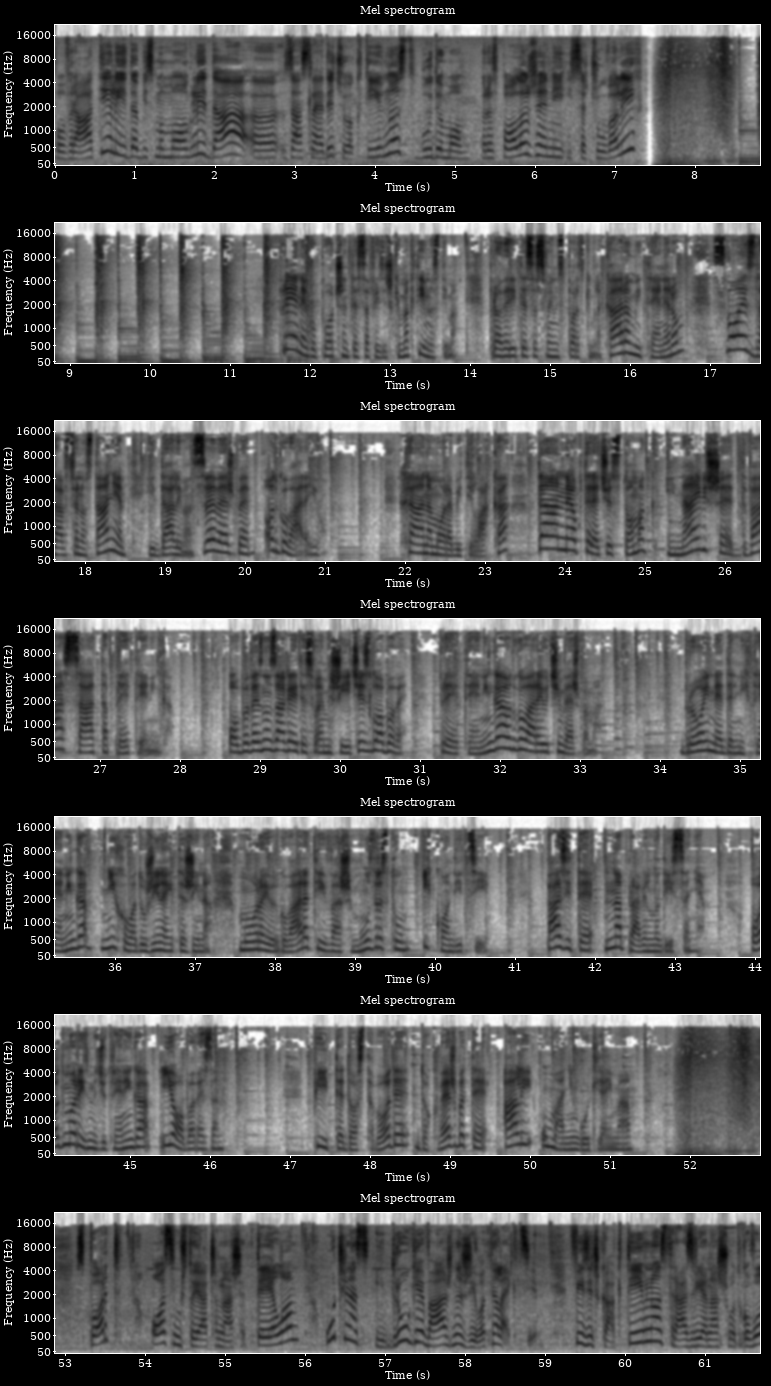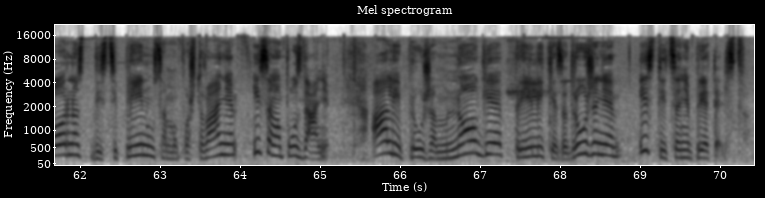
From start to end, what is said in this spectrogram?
povratili da bismo mogli da e, za sledeću aktivnost budemo raspoloženi i sačuvali ih. Nego počnete sa fizičkim aktivnostima, proverite sa svojim sportskim lekarom i trenerom svoje zdravstveno stanje i da li vam sve vežbe odgovaraju. Hrana mora biti laka, da ne opterećuje stomak i najviše 2 sata pre treninga. Obavezno zagajte svoje mišiće iz globove pre treninga odgovarajućim vežbama. Broj nedeljnih treninga, njihova dužina i težina moraju odgovarati vašem uzrastu i kondiciji. Pazite na pravilno disanje. Odmor između treninga je obavezan. Pijte dosta vode dok vežbate, ali u manjim gutljajima. Sport, osim što jača naše telo, uči nas i druge važne životne lekcije. Fizička aktivnost razvija našu odgovornost, disciplinu, samopoštovanje i samopouzdanje, ali pruža mnoge prilike za druženje i sticanje prijateljstva.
